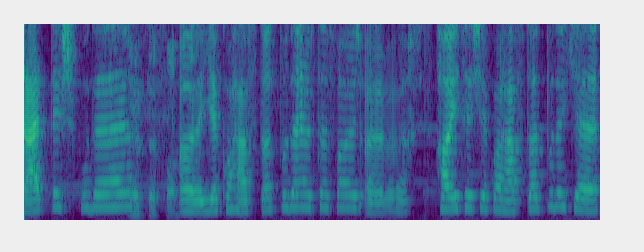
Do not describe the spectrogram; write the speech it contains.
قدش بوده. ارتفاع. آره یک و هفتاد بوده ارتفاعش. آره ببخشید. هایتش یک و هفتاد بوده که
